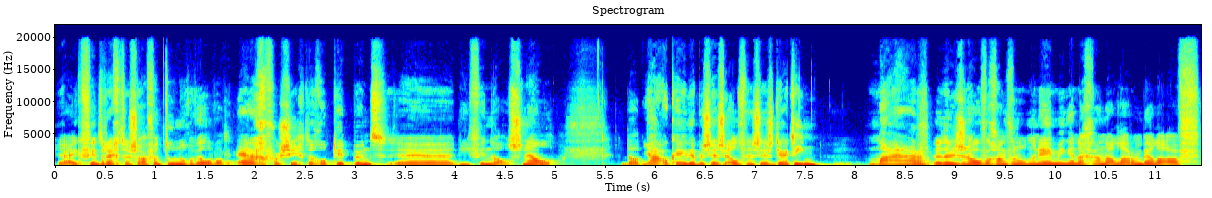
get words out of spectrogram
Ja, ik vind rechters af en toe nog wel wat erg voorzichtig op dit punt. Eh, die vinden al snel dat, ja oké, we hebben 611 en 613... maar er is een overgang van onderneming en dan gaan de alarmbellen af...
